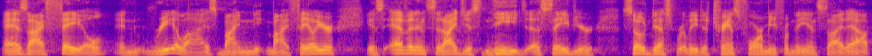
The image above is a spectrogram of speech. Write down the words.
as I fail and realize my, my failure is evidence that I just need a Savior so desperately to transform me from the inside out.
